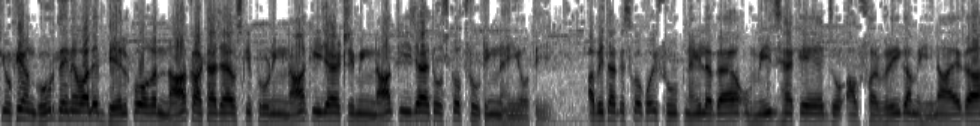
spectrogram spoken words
क्योंकि अंगूर देने वाले बेल को अगर ना काटा जाए, उसकी प्रूनिंग ना की जाए ट्रिमिंग ना की जाए तो उसको फ्रूटिंग नहीं होती। अभी तक इसको कोई फ्रूट नहीं लगा है उम्मीद है कि जो अब फरवरी का महीना आएगा,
